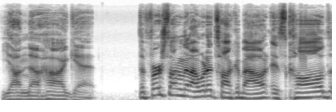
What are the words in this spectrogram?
Y'all know how I get. The first song that I want to talk about is called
